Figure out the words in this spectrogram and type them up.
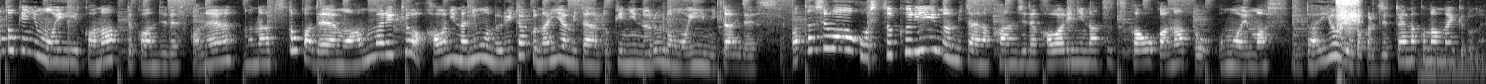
た時にもいいかなって感じですかね、まあ、夏とかでもうあんまり今日は顔に何も塗りたくないやみたいな時に塗るのもいいみたいです。私は保湿クリームみたいな感じで代わりに夏使おうかなと思います。大容量だから絶対なくなんないけどね。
